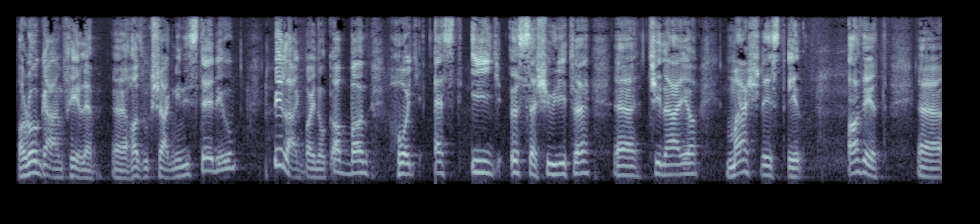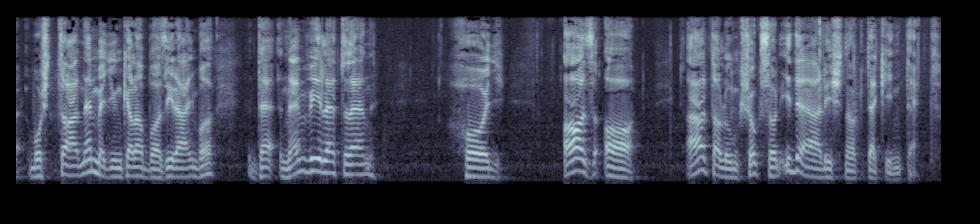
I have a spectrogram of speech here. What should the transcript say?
a Rogán-féle hazugságminisztérium világbajnok abban, hogy ezt így összesűrítve csinálja. Másrészt én azért most talán nem megyünk el abba az irányba, de nem véletlen, hogy az a általunk sokszor ideálisnak tekintett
